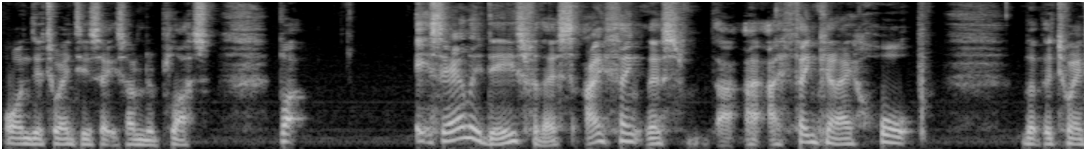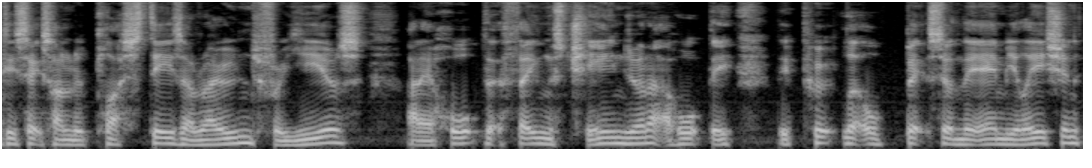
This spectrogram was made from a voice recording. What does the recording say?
on the 2600 plus. But it's early days for this. I think this, I, I think and I hope that the 2600 plus stays around for years and i hope that things change on it. I hope they they put little bits on the emulation.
